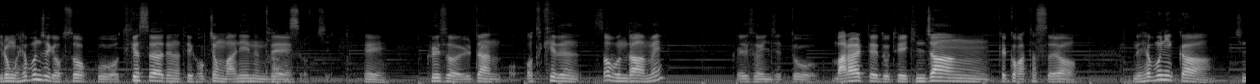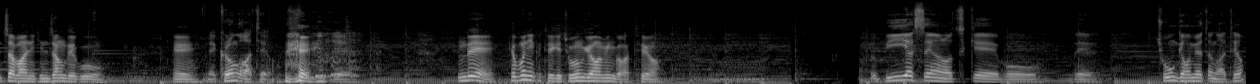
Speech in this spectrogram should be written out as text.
이런 거 해본 적이 없어갖고 어떻게 써야 되나 되게 걱정 많이 했는데 당황스럽지. 예. 그래서 일단 어- 어떻게든 써본 다음에 그래서 이제 또 말할 때도 되게 긴장될 것 같았어요. 근데 해보니까 진짜 많이 긴장되고 예. 네 그런 것 같아요. 예. 근데 해보니까 되게 좋은 경험인 것 같아요. 그 미희 학생은 어떻게 뭐 네, 좋은 경험이었던 것 같아요?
